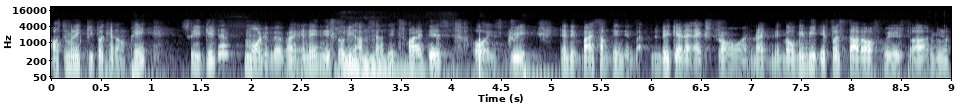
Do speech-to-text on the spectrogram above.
ultimately people cannot pay. So you give them modular, right? And then they slowly mm. upsell. They try this, oh, it's great. Then they buy something, they buy, they get an extra one, right? Or maybe they first start off with, um, you know,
